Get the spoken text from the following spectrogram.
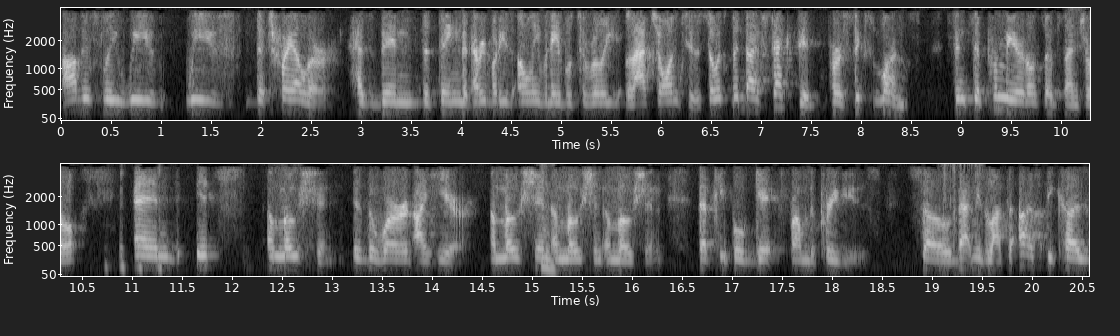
obviously we've we've the trailer has been the thing that everybody's only been able to really latch onto. So it's been dissected for six months since it premiered on Soap Central, and it's emotion is the word I hear. Emotion, hmm. emotion, emotion that people get from the previews. So that means a lot to us because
